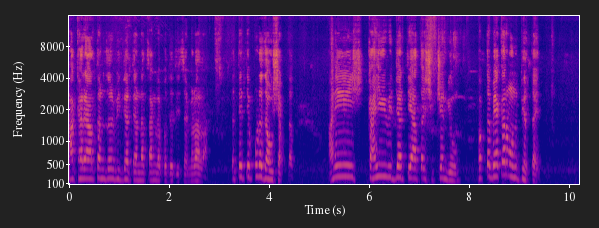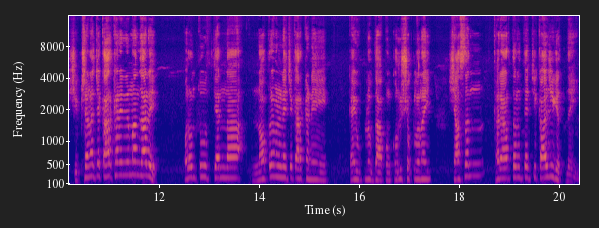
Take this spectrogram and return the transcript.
हा खऱ्या अर्थानं जर विद्यार्थ्यांना चांगल्या पद्धतीचा मिळाला तर ते ते पुढे जाऊ शकतात. आणि श- काही विद्यार्थी आता शिक्षण घेऊन फक्त बेकार म्हणून फिरतायत. शिक्षणाचे कारखाने निर्माण झाले परंतु त्यांना नोकऱ्या मिळण्याचे कारखाने काही उपलब्ध आपण करू शकलो नाही. शासन खऱ्या अर्थानं त्याची काळजी घेत नाही.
